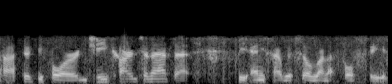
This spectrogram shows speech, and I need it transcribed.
uh, 54G card to that, that the N card would still run at full speed.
